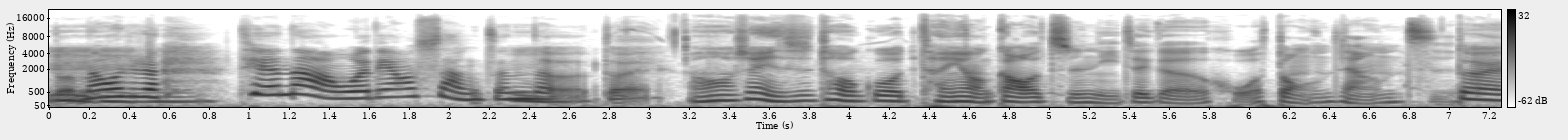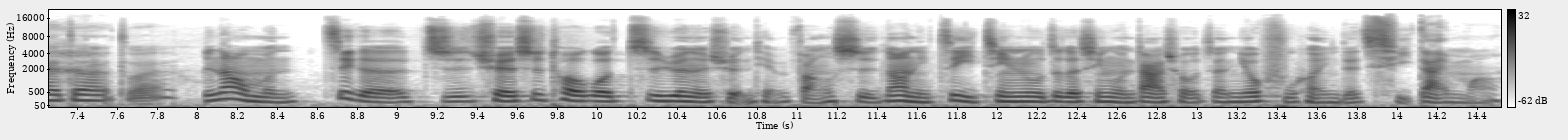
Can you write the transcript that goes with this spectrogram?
的，然后我就觉得天哪，我一定要上，真的对。然后所以你是透过朋友告知你这个活动这样子。对对对。那我们这个职缺是透过志愿的选填方式，那你自己进入这个新闻大求真，有符合你的期待吗？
